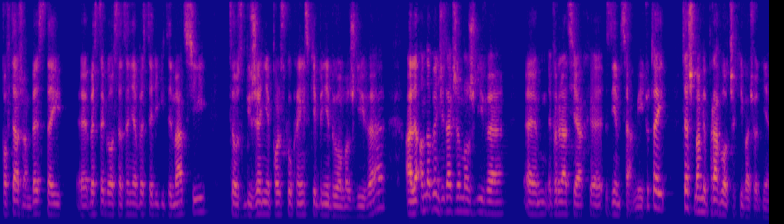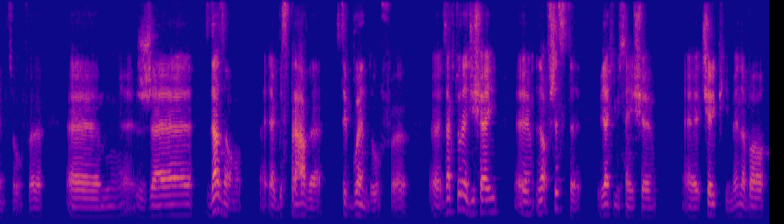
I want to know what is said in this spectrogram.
Powtarzam, bez, tej, bez tego osadzenia, bez tej legitymacji to zbliżenie polsko-ukraińskie by nie było możliwe, ale ono będzie także możliwe w relacjach e, z Niemcami. I tutaj też mamy prawo oczekiwać od Niemców, e, że zdadzą jakby sprawę z tych błędów, e, za które dzisiaj no, wszyscy w jakimś sensie cierpimy, no bo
